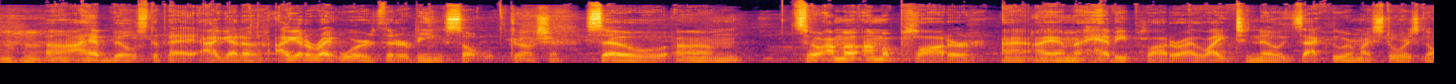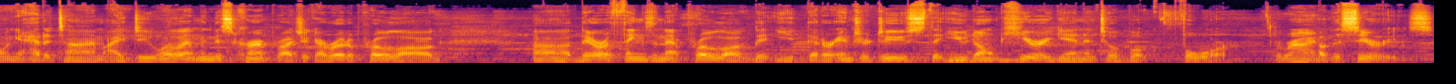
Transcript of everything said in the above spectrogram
Uh, I have bills to pay. I gotta I gotta write words that are being sold. Gotcha. So um, so I'm a I'm a plotter. I, I am a heavy plotter. I like to know exactly where my story's going ahead of time. I do well. I mean, this current project, I wrote a prologue. Uh, there are things in that prologue that you that are introduced that you don't hear again until book four Right. of the series.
